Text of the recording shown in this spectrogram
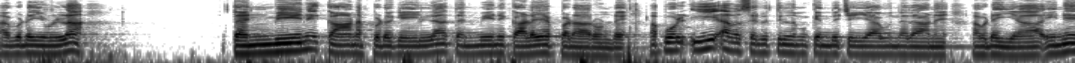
അവിടെയുള്ള തൻവീന് കാണപ്പെടുകയില്ല തൻവീന് കളയപ്പെടാറുണ്ട്. അപ്പോൾ ഈ അവസരത്തിൽ നമുക്ക് എന്ത് ചെയ്യാവുന്നതാണ്? അവിടെ യാഇനെ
